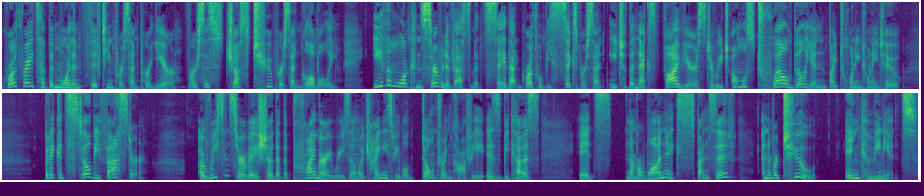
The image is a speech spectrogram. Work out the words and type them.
Growth rates have been more than 15% per year versus just 2% globally. Even more conservative estimates say that growth will be 6% each of the next 5 years to reach almost 12 billion by 2022. But it could still be faster. A recent survey showed that the primary reason why Chinese people don't drink coffee is because it's number 1 expensive and number two, inconvenience.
